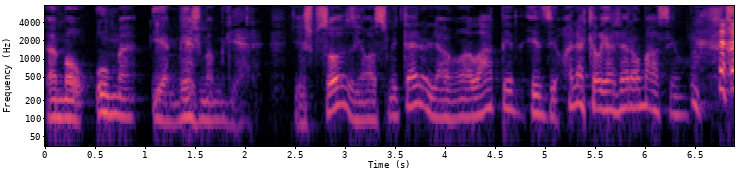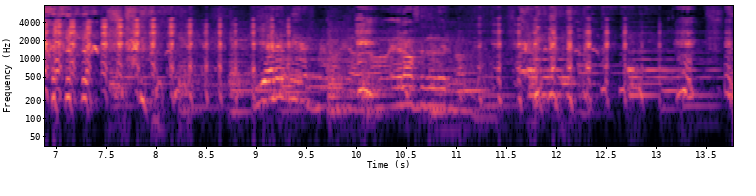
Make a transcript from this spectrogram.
amou uma e a mesma mulher. E as pessoas iam ao cemitério, olhavam a lápide e diziam: Olha, aquele gajo era o máximo. e era mesmo, era, era o verdadeiro nome.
